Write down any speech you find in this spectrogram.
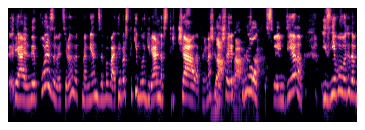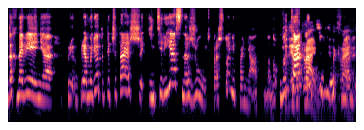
реальные пользователи, он в этот момент забывает. Я просто такие блоги реально встречала, понимаешь, да, когда человек да, просто да. своим делом, из него вот это вдохновение прям идет, и ты читаешь интересно, жуть, про что непонятно. Но, но это, так крайность, это крайность.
